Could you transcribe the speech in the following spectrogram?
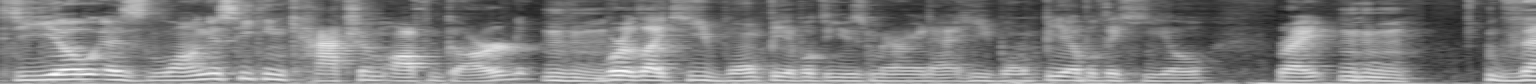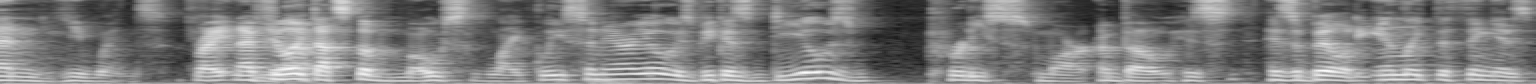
Dio, as long as he can catch him off guard, Mm-hmm. where like he won't be able to use marionette, he won't be able to heal, right? Mm-hmm. Then he wins, right? And I feel Yeah. like that's the most likely scenario, is because Dio's pretty smart about his his ability, and like the thing is.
